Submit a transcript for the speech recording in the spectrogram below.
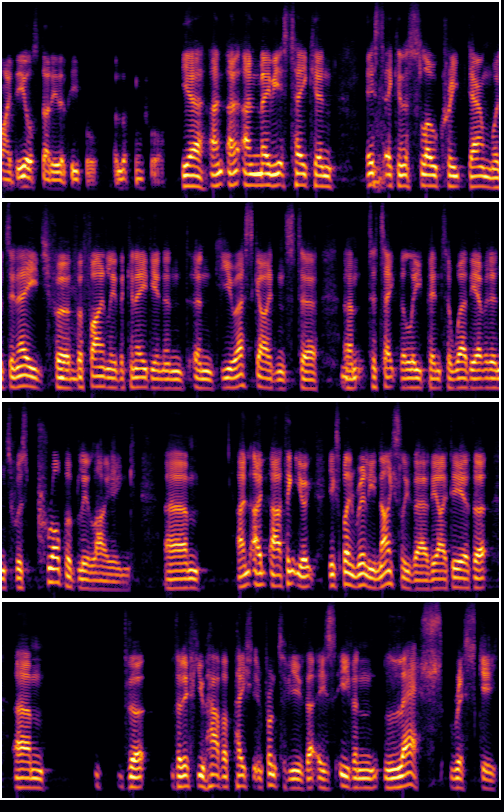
ideal study that people are looking for. Yeah, and and maybe it's taken it's taken a slow creep downwards in age for, mm. for finally the Canadian and, and US guidance to mm. um, to take the leap into where the evidence was probably lying. Um, and I, I, think you, you explained really nicely there the idea that um, that that if you have a patient in front of you that is even less risky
